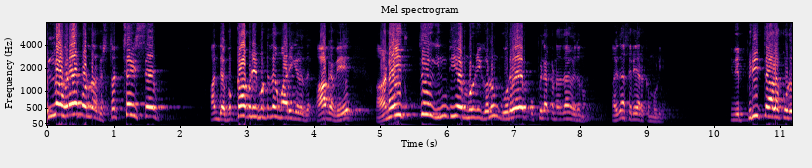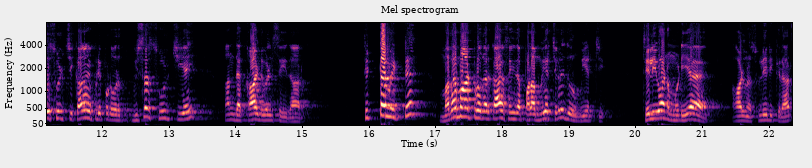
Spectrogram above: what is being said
எல்லாம் ஒரே போல இருக்கு. ஸ்ட்ரக்சர் சேம் அந்த vocabulary மட்டும்தான் மாறுகிறது ஆகவே அனைத்து இந்திய மொழிகளும் ஒரே ஒப்பிலக்கணம் தான் எழுதணும். அதுதான் சரியாக இருக்க முடியும். இந்த பிரித்தாளக்கூடிய சூழ்ச்சிக்காக இப்படிப்பட்ட ஒரு விஷ சூழ்ச்சியை அந்த கால்டுவெல் செய்தார். திட்டமிட்டு மதமாற்றுவதற்காக செய்த பல முயற்சிகள் இது ஒரு முயற்சி. தெளிவாக நம்முடைய ஆளுநர் சொல்லியிருக்கிறார்.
